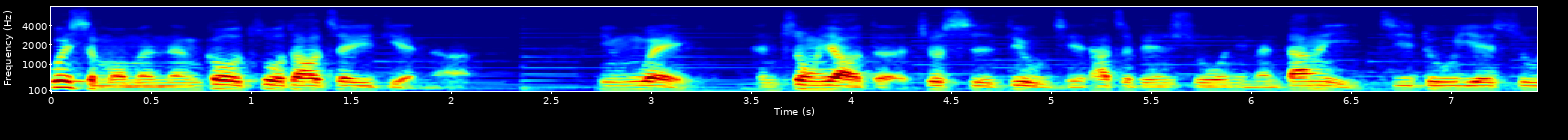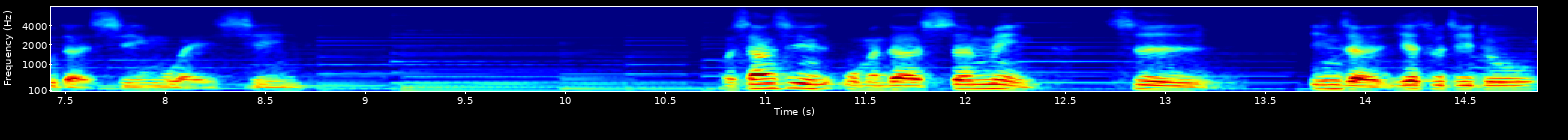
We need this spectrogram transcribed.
为什么我们能够做到这一点呢？因为很重要的就是第五节，他这边说：“你们当以基督耶稣的心为心。”我相信我们的生命是因着耶稣基督，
